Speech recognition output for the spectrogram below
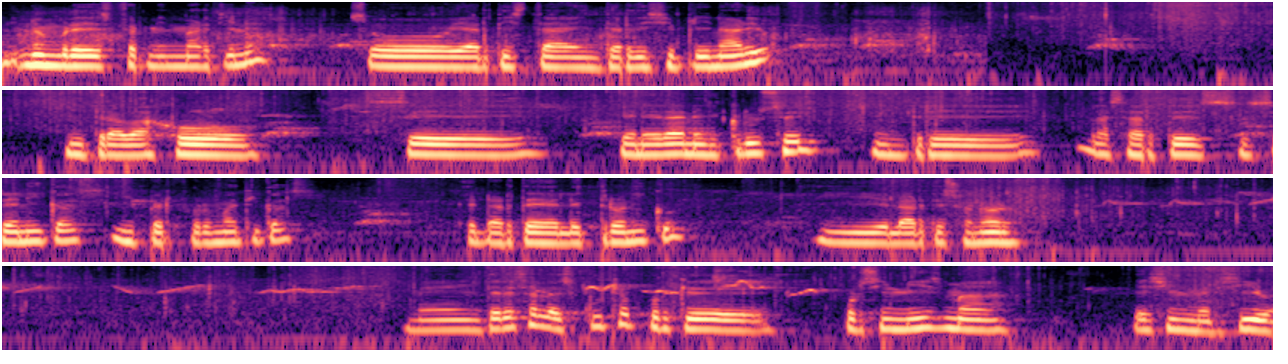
Mi nombre es Fermín Martínez, soy artista interdisciplinario. Mi trabajo se genera en el cruce entre las artes escénicas y performáticas, el arte electrónico y el arte sonoro. Me interesa la escucha porque por sí misma es inmersiva.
